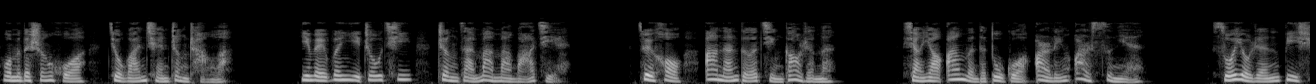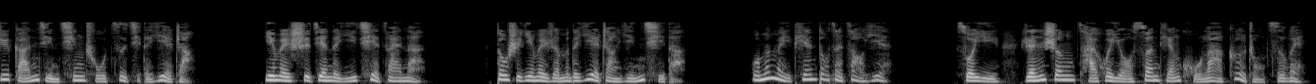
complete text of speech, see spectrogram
我们的生活就完全正常了，因为瘟疫周期正在慢慢瓦解。最后，阿南德警告人们，想要安稳的度过二零二四年，所有人必须赶紧清除自己的业障，因为世间的一切灾难都是因为人们的业障引起的。我们每天都在造业，所以人生才会有酸甜苦辣各种滋味。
